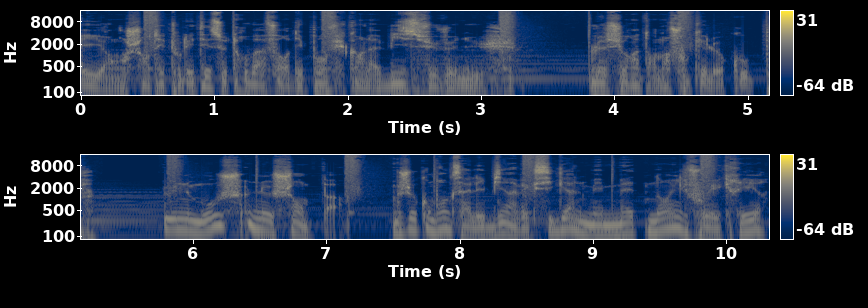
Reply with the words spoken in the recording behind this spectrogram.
ayant chanté tout l'été, se trouva fort dépourvue quand la bise fut venue. Le surintendant Fouquet le coupe. Une mouche ne chante pas. Je comprends que ça allait bien avec Cigale, mais maintenant il faut écrire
